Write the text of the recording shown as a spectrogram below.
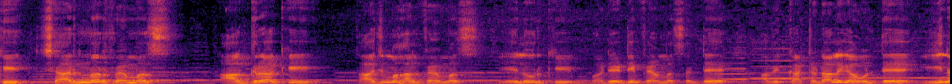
కి చార్మినార్ ఫేమస్ ఆగ్రాకి తాజ్మహల్ ఫేమస్ ఏలూరుకి బడేటి ఫేమస్ అంటే అవి కట్టడాలుగా ఉంటే ఈయన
